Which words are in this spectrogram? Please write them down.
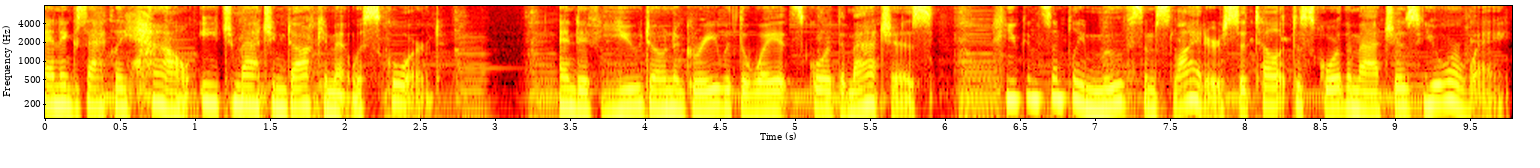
and exactly how each matching document was scored. And if you don't agree with the way it scored the matches, you can simply move some sliders to tell it to score the matches your way.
